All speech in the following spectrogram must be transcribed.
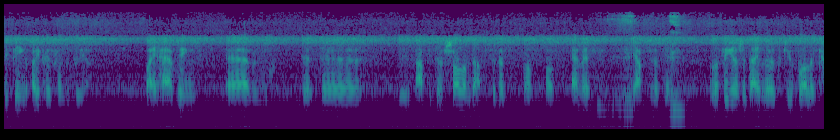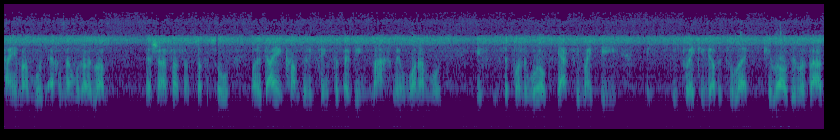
you're being oiker from the Bria by having um, the, the, the opposite of Shalom, the opposite of, of, of Emes, the opposite of Din. so when a dying comes and he thinks that by being machmir one amud he's for the world, he actually might be breaking the other two legs. Kilo din levad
